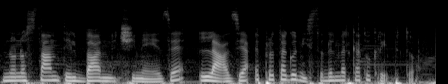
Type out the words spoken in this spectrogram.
Nonostante il ban cinese, l'Asia è protagonista del mercato cripto.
